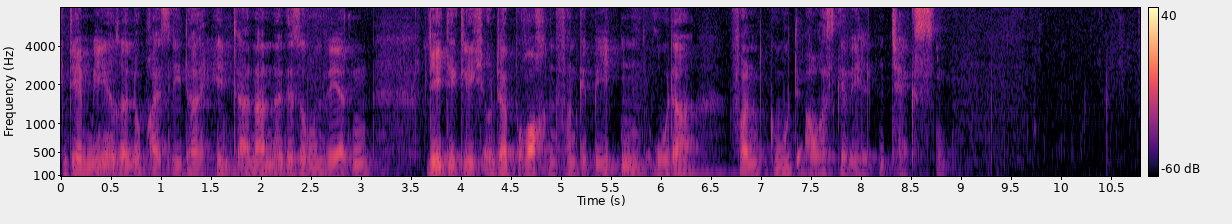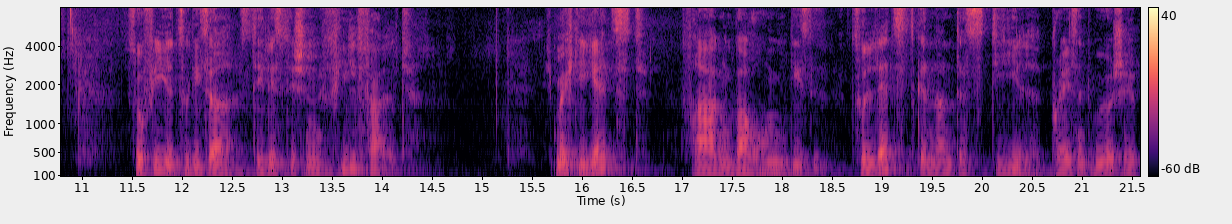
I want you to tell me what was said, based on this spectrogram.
in der mehrere Lobpreislieder hintereinander gesungen werden, lediglich unterbrochen von Gebeten oder von gut ausgewählten Texten. So viel zu dieser stilistischen Vielfalt. Ich möchte jetzt fragen, warum dieser zuletzt genannte Stil, Praise and Worship,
